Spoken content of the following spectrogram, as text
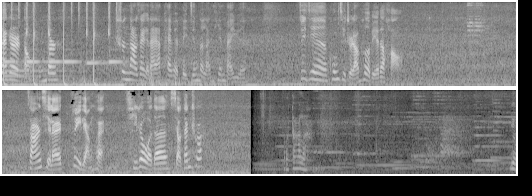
在这儿等红灯儿，顺道再给大家拍拍北京的蓝天白云。最近空气质量特别的好，早上起来最凉快，骑着我的小单车，我搭了，哟，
